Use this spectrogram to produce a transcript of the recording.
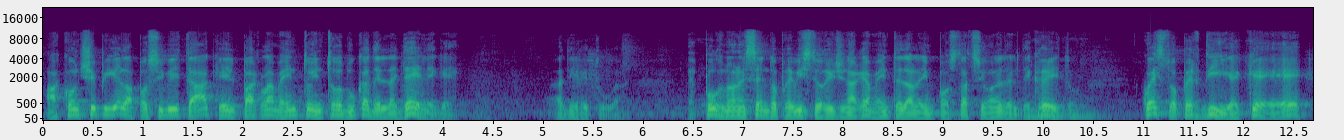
a concepire la possibilità che il Parlamento introduca delle deleghe, addirittura, pur non essendo previste originariamente dalla impostazione del decreto. Questo per dire che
